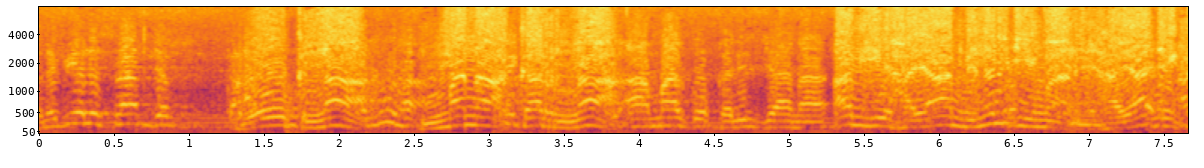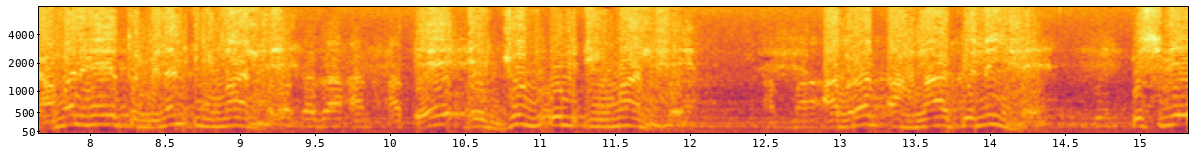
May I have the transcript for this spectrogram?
نبی علیہ السلام جب روکنا، منع کرنا۔ اعمال کو قلیل جانا اب یہ حیا من ایمان ہے۔ حیا ایک عمل ہے تو من ایمان ہے۔ ایک جز المان ہے۔ اب رد احناف پہ نہیں ہے۔ اس لیے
